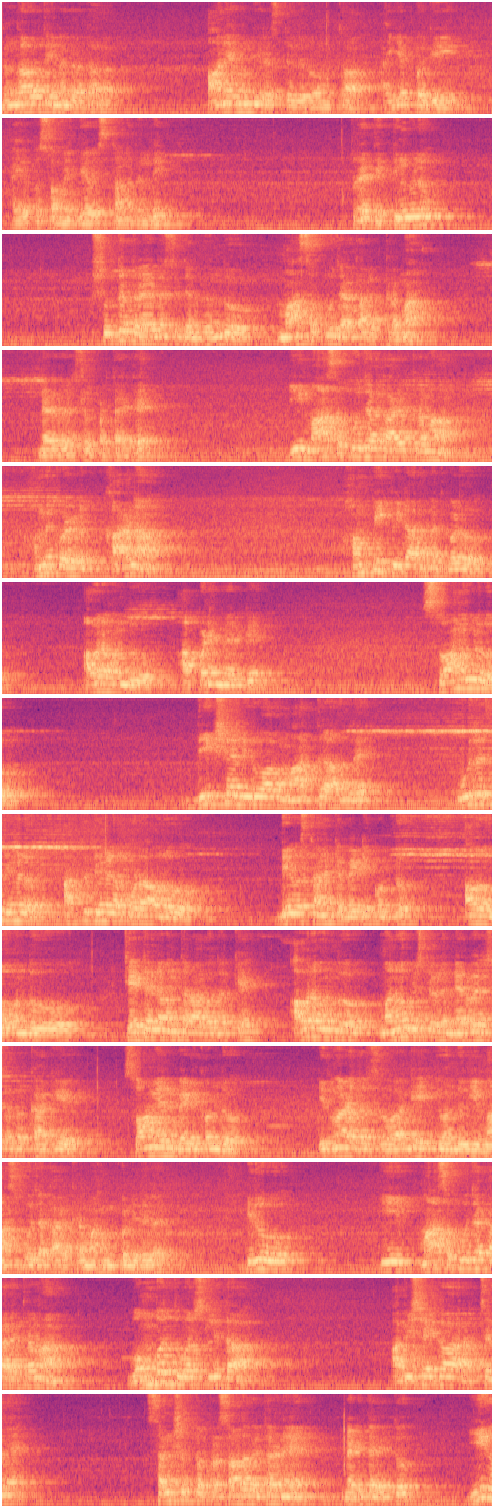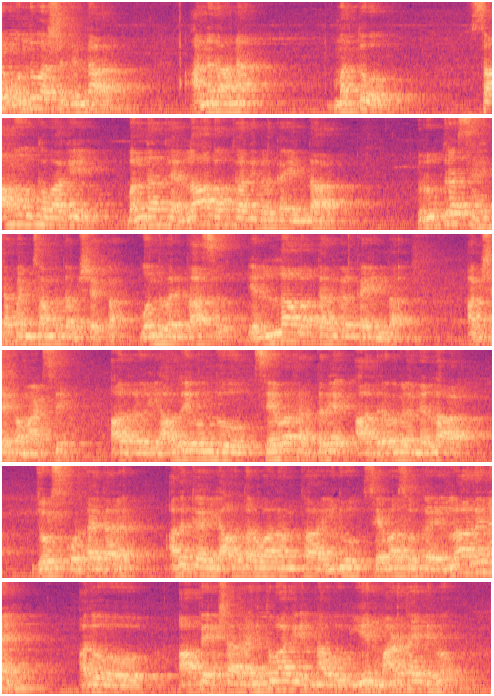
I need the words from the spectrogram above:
ಗಂಗಾವತಿ ನಗರದ ಆನೆಗುಂದಿ ರಸ್ತೆಯಲ್ಲಿರುವಂಥ ಅಯ್ಯಪ್ಪಗಿರಿ ಅಯ್ಯಪ್ಪ ಸ್ವಾಮಿ ದೇವಸ್ಥಾನದಲ್ಲಿ ಪ್ರತಿ ತಿಂಗಳು ಶುದ್ಧ ತ್ರಯೋದಶಿ ದಿನದಂದು ಮಾಸ ಪೂಜಾ ಕಾರ್ಯಕ್ರಮ ನೆರವೇರಿಸಲ್ಪಡ್ತಾ ಇದೆ. ಈ ಮಾಸ ಪೂಜಾ ಕಾರ್ಯಕ್ರಮ ಹಮ್ಮಿಕೊಳ್ಳಲು ಕಾರಣ ಹಂಪಿ ಪೀಠಾಧಿಪತಿಗಳು ಅವರ ಒಂದು ಅಪ್ಪಣೆ ಮೇರೆಗೆ ಸ್ವಾಮಿಗಳು ದೀಕ್ಷೆಯಲ್ಲಿರುವಾಗ ಮಾತ್ರ ಅಂದರೆ ಉಳಿದ ತಿಂಗಳು, ಹತ್ತು ತಿಂಗಳು ಕೂಡ ಅವರು ದೇವಸ್ಥಾನಕ್ಕೆ ಭೇಟಿ ಕೊಟ್ಟು ಅವರು ಒಂದು ಚೈತನ್ಯವಂತರಾಗೋದಕ್ಕೆ, ಅವರ ಒಂದು ಮನೋಭಿಷ್ಟಗಳನ್ನು ನೆರವೇರಿಸೋದಕ್ಕಾಗಿ ಸ್ವಾಮಿಯನ್ನು ಬೇಡಿಕೊಂಡು ಇದು ಮಾಡೋದ್ರ ಸಲುವಾಗಿ ಈ ಒಂದು ಈ ಮಾಸ ಪೂಜಾ ಕಾರ್ಯಕ್ರಮ ಹಮ್ಮಿಕೊಂಡಿದ್ದೇವೆ. ಇದು ಈ ಮಾಸ ಪೂಜಾ ಕಾರ್ಯಕ್ರಮ ಒಂಬತ್ತು ವರ್ಷದಿಂದ ಅಭಿಷೇಕ, ಅರ್ಚನೆ ಸಂಕ್ಷಿಪ್ತ ಪ್ರಸಾದ ವಿತರಣೆ ನಡೀತಾ ಇತ್ತು. ಈಗ ಒಂದು ವರ್ಷದಿಂದ ಅನ್ನದಾನ ಮತ್ತು ಸಾಮೂಹಿಕವಾಗಿ ಬಂದಂಥ ಎಲ್ಲ ಭಕ್ತಾದಿಗಳ ಕೈಯಿಂದ ರುದ್ರ ಸಹಿತ ಪಂಚಾಮೃತ ಅಭಿಷೇಕ, ಒಂದೂವರೆ ತಾಸು ಎಲ್ಲ ಭಕ್ತಾದಿಗಳ ಕೈಯಿಂದ ಅಭಿಷೇಕ ಮಾಡಿಸಿ ಅದರ ಯಾವುದೇ ಒಂದು ಸೇವಾಕರ್ತರೇ ಆ ದ್ರವ್ಯಗಳನ್ನೆಲ್ಲ ಜೋಡಿಸ್ಕೊಡ್ತಾ ಇದ್ದಾರೆ. ಅದಕ್ಕೆ ಯಾವ ಥರವಾದಂಥ ಇದು ಸೇವಾ ಶುಲ್ಕ ಎಲ್ಲಾರದೇ ಅದು ಆಪೇಕ್ಷಾ ರಹಿತವಾಗಿ ನಾವು ಏನು ಮಾಡ್ತಾ ಇದ್ದೀವೋ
